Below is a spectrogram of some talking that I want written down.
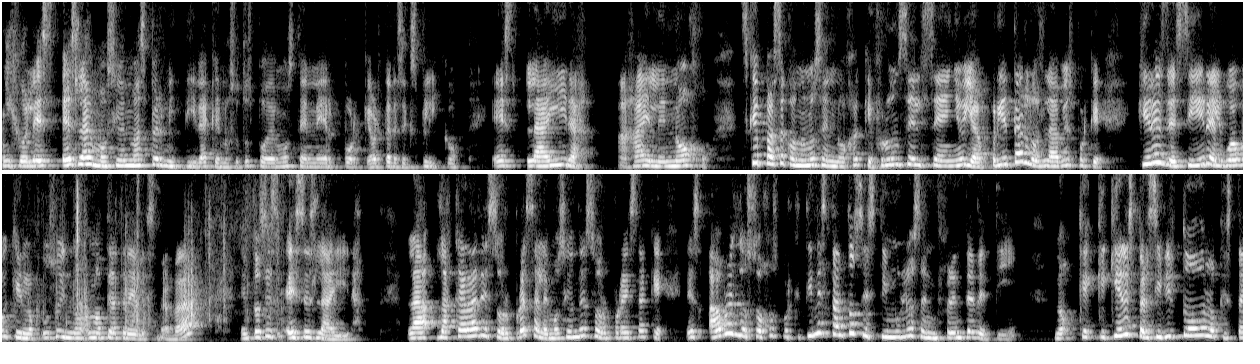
híjoles, es la emoción más permitida que nosotros podemos tener, porque ahorita les explico, es la ira. Ajá, el enojo. Es que pasa cuando uno se enoja, que frunce el ceño y aprieta los labios porque quieres decir el huevo y quien lo puso y no, no te atreves, ¿verdad? Entonces, esa es la ira la, cara de sorpresa, la emoción de sorpresa que es, abres los ojos porque tienes tantos estímulos enfrente de ti, ¿no? Que, quieres percibir todo lo que está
